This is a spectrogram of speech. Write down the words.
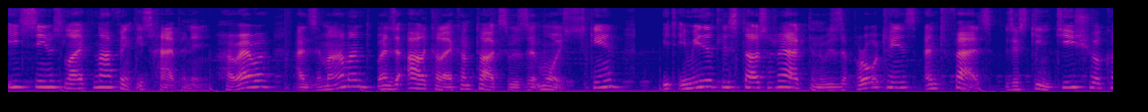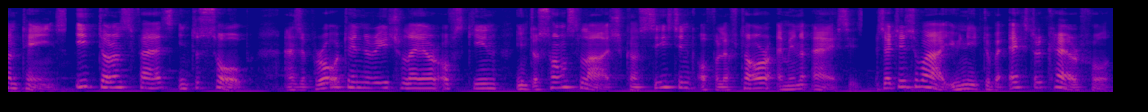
it seems like nothing is happening. However, at the moment when the alkali contacts with the moist skin, it immediately starts reacting with the proteins and fats the skin tissue contains. It turns fats into soap and the protein-rich layer of skin into some sludge consisting of leftover amino acids. That is why you need to be extra careful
